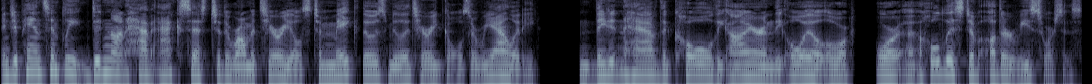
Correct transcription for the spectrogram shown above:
and Japan simply did not have access to the raw materials to make those military goals a reality. They didn't have the coal, the iron, the oil, or, or a whole list of other resources.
